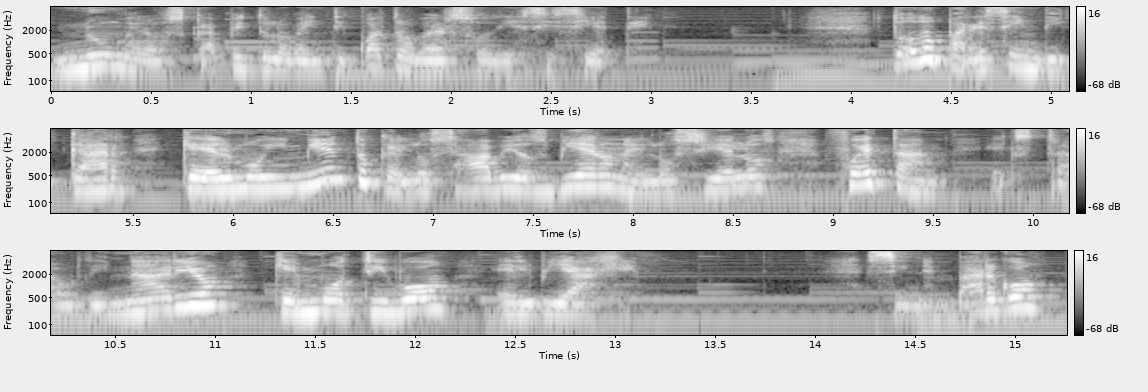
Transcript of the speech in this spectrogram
Números capítulo 24 verso 17. Todo parece indicar que el movimiento que los sabios vieron en los cielos fue tan extraordinario que motivó el viaje. Sin embargo,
